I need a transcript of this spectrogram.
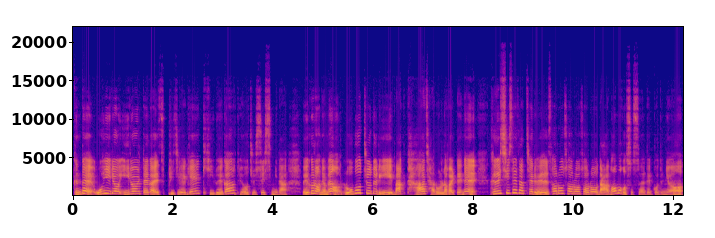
근데 오히려 이럴 때가 SPG에게 기회가 되어줄 수 있습니다. 왜 그러냐면 로봇주들이 막 다 잘 올라갈 때는 그 시세 자체를 서로 서로 서로 나눠 먹었었어야 됐거든요.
